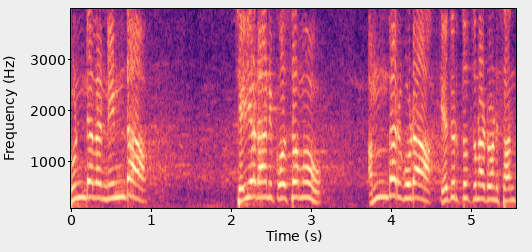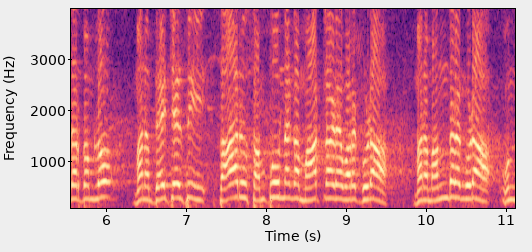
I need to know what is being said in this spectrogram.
గుండెల నిండా చేయడాని కోసము అందరు కూడా ఎదుర్కొస్తున్నటువంటి సందర్భంలో మనం దయచేసి సారు సంపూర్ణంగా మాట్లాడే వరకు కూడా మనం అందరం కూడా ఉందా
